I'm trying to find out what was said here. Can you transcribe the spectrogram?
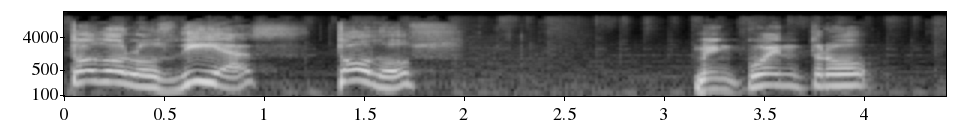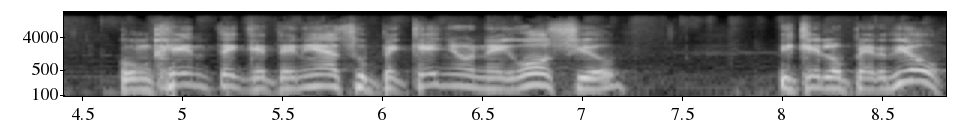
Todos los días, todos, me encuentro con gente que tenía su pequeño negocio, y que lo perdió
